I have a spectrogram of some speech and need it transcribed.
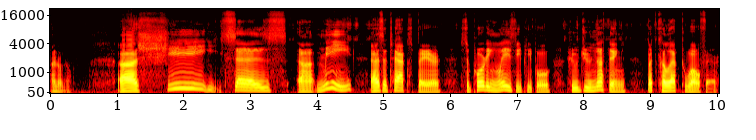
I don't know. Uh, she says, uh, me as a taxpayer supporting lazy people who do nothing but collect welfare.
